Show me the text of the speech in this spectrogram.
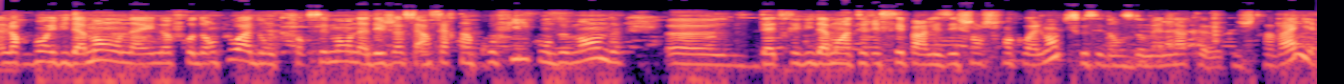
Alors bon, évidemment, on a une offre d'emploi, donc forcément, on a déjà un certain profil qu'on demande d'être évidemment intéressé par les échanges franco-allemands, puisque c'est dans ce domaine-là que, que, je travaille,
